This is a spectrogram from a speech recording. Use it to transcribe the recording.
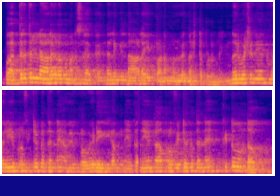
അപ്പോൾ അത്തരത്തിലുള്ള ആളുകളൊക്കെ മനസ്സിലാക്കുക എന്തല്ലെങ്കിൽ നാളെ ഈ പണം മുഴുവൻ നഷ്ടപ്പെടുന്നു. ഇന്നൊരു പക്ഷേ നിങ്ങൾക്ക് വലിയ പ്രോഫിറ്റ് ഒക്കെ തന്നെ അവർ പ്രൊവൈഡ് ചെയ്യുക. നിങ്ങൾക്ക് നിങ്ങൾക്ക് ആ പ്രോഫിറ്റ് ഒക്കെ തന്നെ കിട്ടുന്നുണ്ടാവും.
